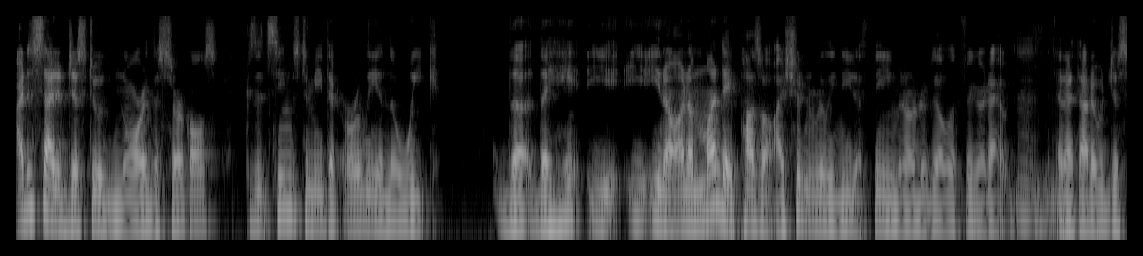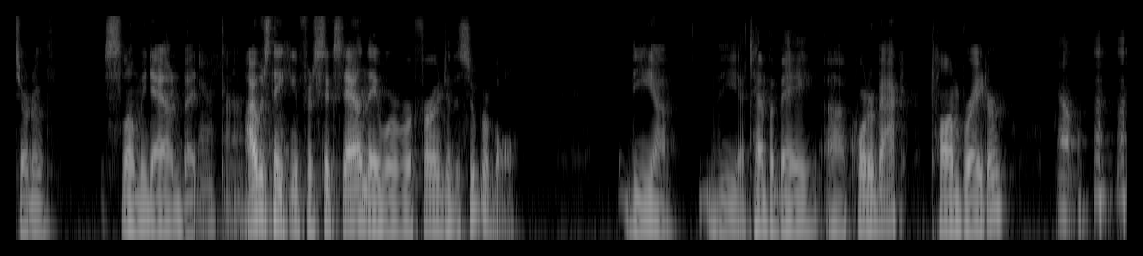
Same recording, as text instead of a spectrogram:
I decided just to ignore the circles because it seems to me that early in the week, the the you, you know on a Monday puzzle, I shouldn't really need a theme in order to be able to figure it out, hmm and I thought it would just sort of slow me down. But Uh-huh. I was thinking for six down, they were referring to the Super Bowl, the uh, the uh, Tampa Bay uh, quarterback Tom Brady. Oh.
